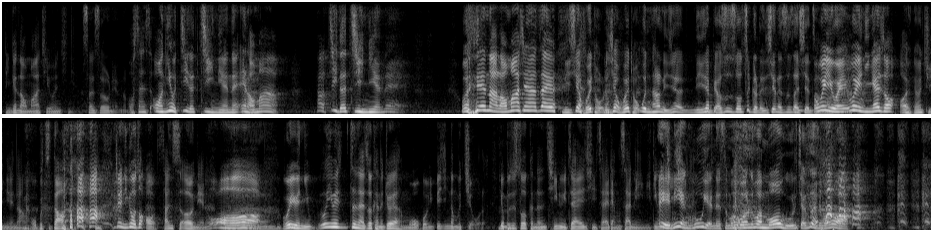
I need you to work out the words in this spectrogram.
你跟老妈结婚几年？三十二年了。哦，三十哦，你有记得几年呢？哎，老妈，她有记得几年呢？我天哪，老妈现在在。你现在回头，你现在回头问他，你现在你现在表示说这个人现在是在现场。我以为，我以为你应该说，哦，有几年呐？我不知道。就你跟我说，哦，三十二年，哇！我以为你，我因为正来说可能就会很模糊，因为毕竟那么久了，又不是说可能情侣在一起才两三年，你一定。哎，你很敷衍的，什么我 那么模糊？你讲这什么话？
